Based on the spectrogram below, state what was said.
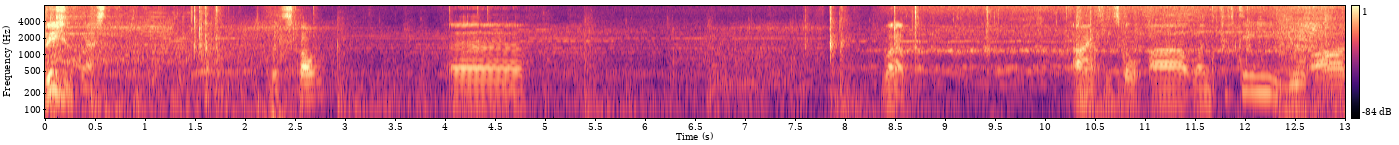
Region quest. What's it called? Uh, whatever. Alright, let's go. Uh, 150. You are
